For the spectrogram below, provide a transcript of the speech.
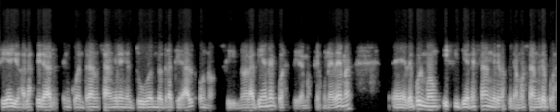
si ellos al aspirar encuentran sangre en el tubo endotraqueal o no. Si no la tiene, pues diremos que es un edema eh, de pulmón y si tiene sangre, aspiramos sangre, pues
